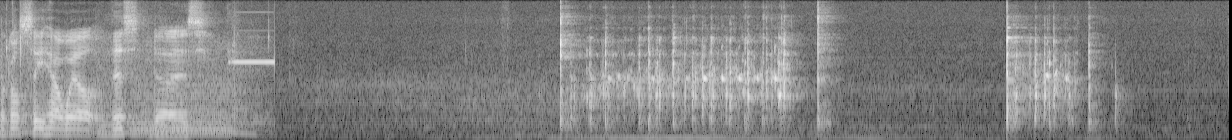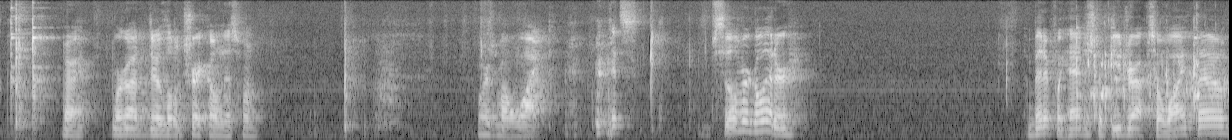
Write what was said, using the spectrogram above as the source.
We're gonna see how well this does. Alright, we're going to do a little trick on this one. Where's my white? It's silver glitter. I bet if we add just a few drops of white though.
